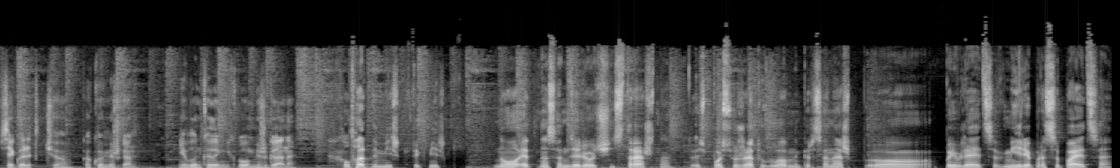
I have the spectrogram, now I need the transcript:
Все говорят, что? Какой Мишган? Не было никогда никакого Мишгана. Ладно, Мишки так Мишки. Но это на самом деле очень страшно. То есть по сюжету главный персонаж э, появляется в мире, просыпается,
